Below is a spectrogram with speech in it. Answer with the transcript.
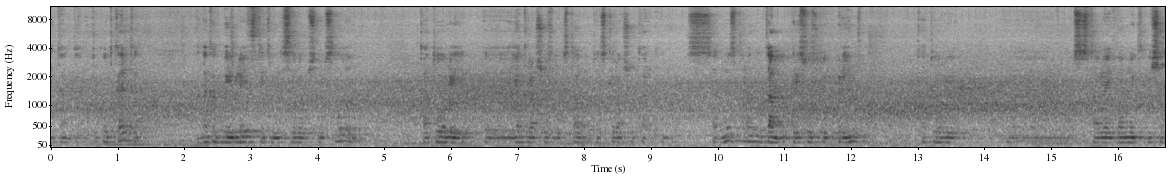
и так далее. Так вот калька, она как бы является таким лессировочным слоем, который э, я крашу с двух сторон, то есть крашу кальком с одной стороны, там присутствует принт, который э, составляет во многих вещах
